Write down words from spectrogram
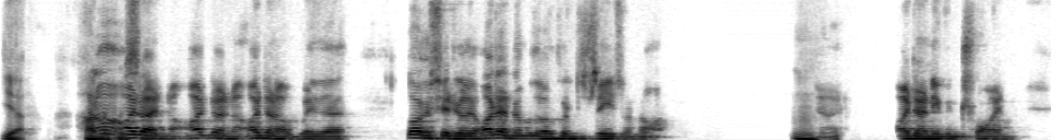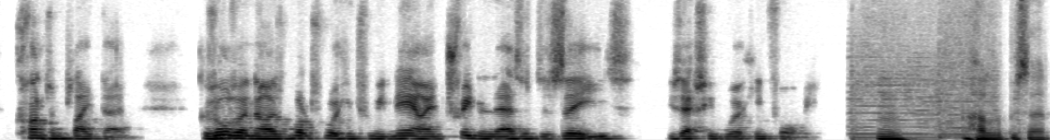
Yeah. I, I, don't know. I don't know. I don't know whether, like I said earlier, I don't know whether I've got a disease or not. Mm. You know, I don't even try and contemplate that because all I know is what's working for me now and treating it as a disease is actually working for me. Mm. 100%.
